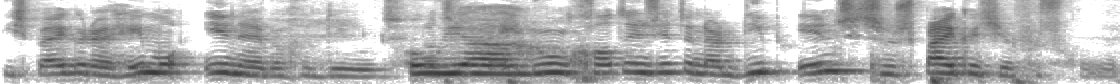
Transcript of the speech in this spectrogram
die spijker er helemaal in hebben geduwd. Oh dat er ja. een enorm gat in zit en daar diep in zit zo'n spijkertje verscholen.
